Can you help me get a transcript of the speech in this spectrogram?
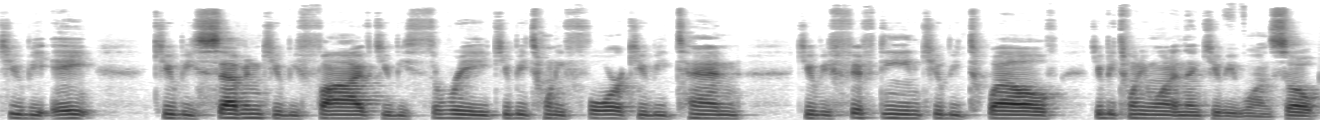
QB8, QB7, QB5, QB3, QB24, QB10, QB15, QB12, QB21, and then QB1. So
